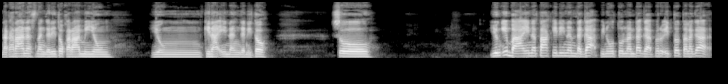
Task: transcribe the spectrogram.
nakaranas ng ganito karami yung yung kinain ng ganito. So, yung iba ay natake din ng daga, pinutol ng daga, pero ito talaga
